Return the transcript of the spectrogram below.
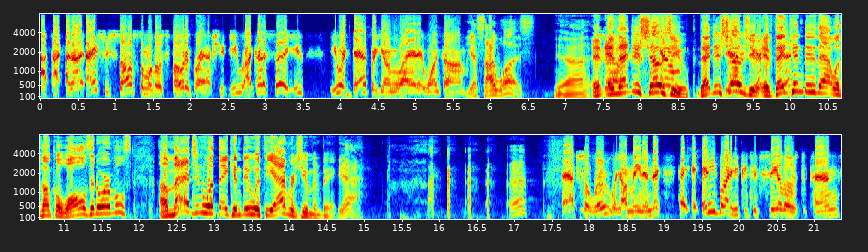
I, I, and I actually saw some of those photographs. You, you, I gotta say, you, you were a dapper young lad at one time. Yes, I was. Yeah, and, and that just shows you. That just shows you. If they can do that with Uncle Walls at Orville's, imagine what they can do with the average human being. Yeah. Absolutely. I mean, and they, hey, anybody who can conceal those depends,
